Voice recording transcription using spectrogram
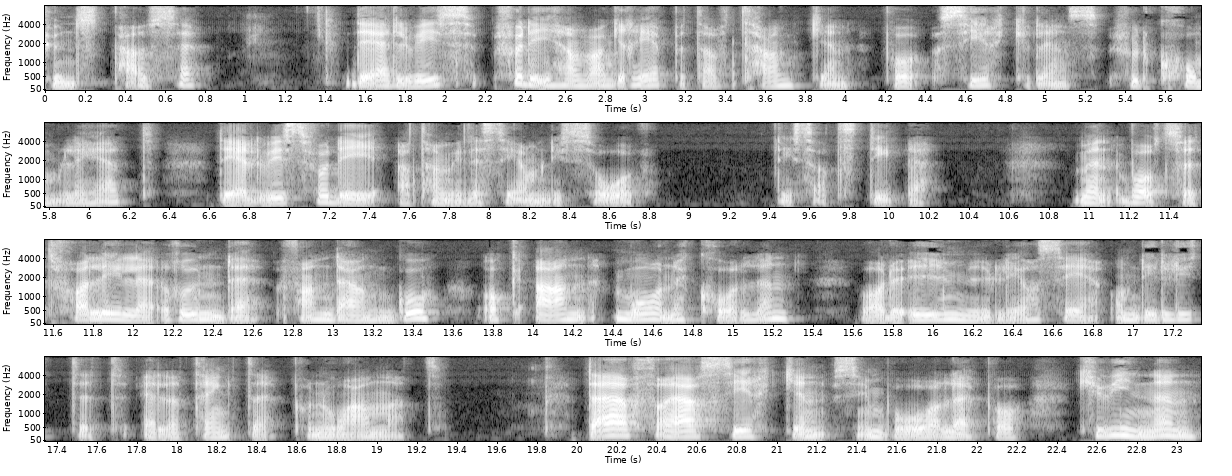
kunstpause, delvis fordi han var grepet av tanken på sirkelens fullkomlighet, delvis fordi at han ville se om de sov. De satt stille. Men bortsett fra lille runde Fandango og Ann Månekollen var det umulig å se om de lyttet eller tenkte på noe annet. Derfor er sirken symbolet på kvinnen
